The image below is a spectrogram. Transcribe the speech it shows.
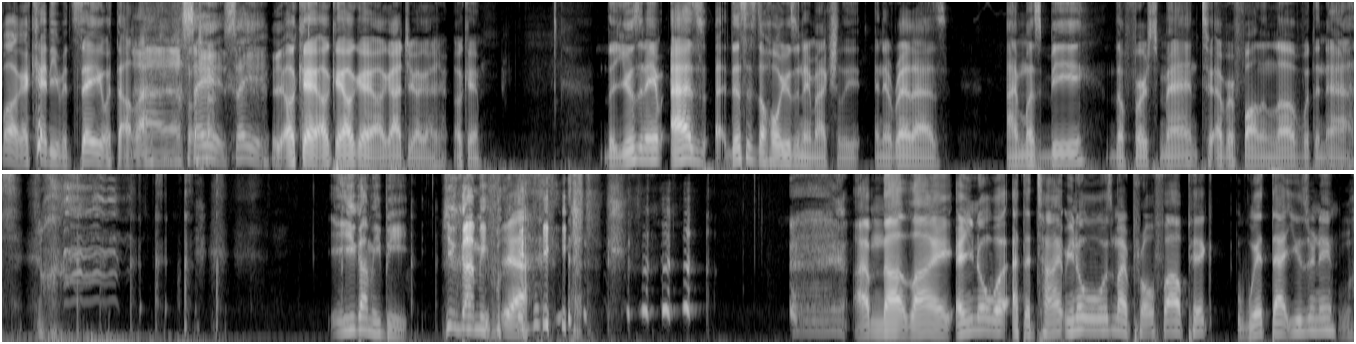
"Fuck, I can't even say it without Nah, laughing." nah, say it, say it. Okay, okay, okay. I got you. I got you. Okay. The username as this is the whole username actually, and it read as, "I must be the first man to ever fall in love with an ass." You got me beat. You got me. Yeah. beat. I'm not lying. And you know what? At the time, you know what was my profile pic with that username?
